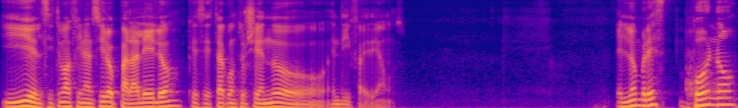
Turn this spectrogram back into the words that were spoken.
y el sistema financiero paralelo que se está construyendo en DeFi, digamos. El nombre es bono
